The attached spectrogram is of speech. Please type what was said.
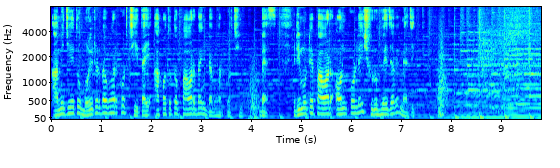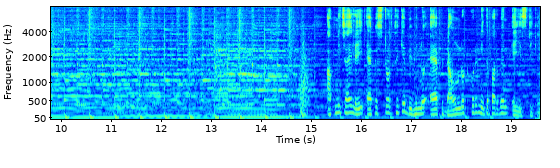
আমি যেহেতু মনিটর ব্যবহার করছি, তাই আপাতত পাওয়ার ব্যাংক ব্যবহার করছি। ব্যাস, রিমোটে পাওয়ার অন করলেই শুরু হয়ে যাবে ম্যাজিক। আপনি চাইলেই অ্যাপ স্টোর থেকে বিভিন্ন অ্যাপ ডাউনলোড করে নিতে পারবেন এই স্টিকে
